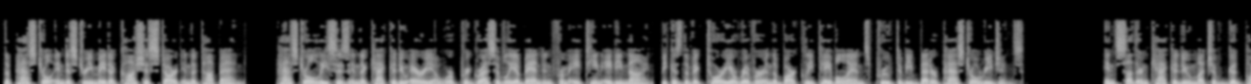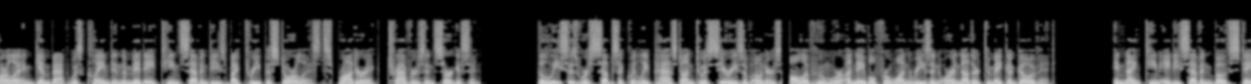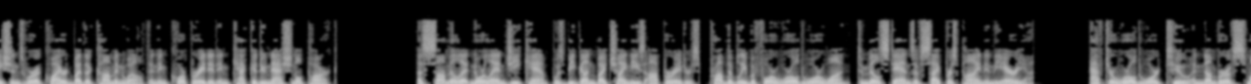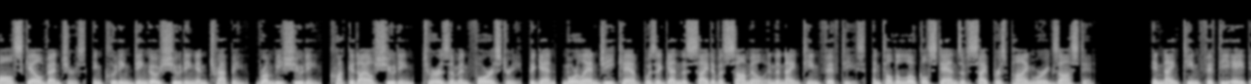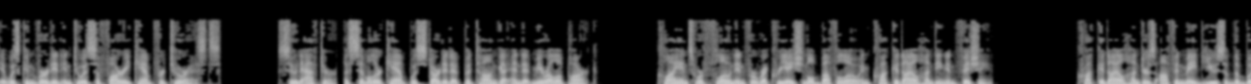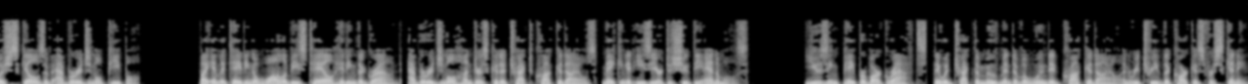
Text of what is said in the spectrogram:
The pastoral industry made a cautious start in the top end. Pastoral leases in the Kakadu area were progressively abandoned from 1889, because the Victoria River and the Barkly tablelands proved to be better pastoral regions. In southern Kakadu much of Goodparla and Gimbat was claimed in the mid-1870s by three pastoralists, Roderick, Travers and Sergison. The leases were subsequently passed on to a series of owners, all of whom were unable for one reason or another to make a go of it. In 1987 both stations were acquired by the Commonwealth and incorporated in Kakadu National Park. A sawmill at Nourlangie Camp was begun by Chinese operators, probably before World War I, to mill stands of cypress pine in the area. After World War II a number of small-scale ventures, including dingo shooting and trapping, brumby shooting, crocodile shooting, tourism and forestry, began. Nourlangie Camp was again the site of a sawmill in the 1950s, until the local stands of cypress pine were exhausted. In 1958 it was converted into a safari camp for tourists. Soon after, a similar camp was started at Patonga and at Muirella Park. Clients were flown in for recreational buffalo and crocodile hunting and fishing. Crocodile hunters often made use of the bush skills of Aboriginal people. By imitating a wallaby's tail hitting the ground, Aboriginal hunters could attract crocodiles, making it easier to shoot the animals. Using paperbark rafts, they would track the movement of a wounded crocodile and retrieve the carcass for skinning.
